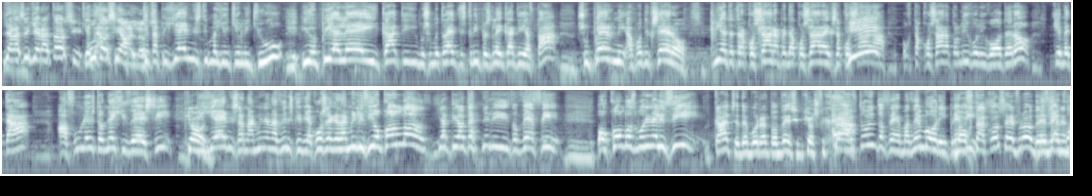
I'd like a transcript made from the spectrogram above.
Για να σε κερατώσει, Και ούτω τα- ή άλλω. Και τα πηγαίνεις στη Μαγιοκελικιού, η οποία λέει κάτι, σου μετράει τις τρύπες, λέει κάτι για αυτά. Σου παίρνει, από ό,τι ξέρω, μία 400, 500, 600, 800 το λίγο λιγότερο. Και μετά, αφού λέει τον έχει δέσει, Ποιον; πηγαίνεις σαν να μην αναδίνει και 200 για να μην λυθεί ο κόμπος. Γιατί όταν είναι το δέσει, ο κόμπος μπορεί να λυθεί. Κάτσε, δεν μπορεί να τον δέσει πιο σφιχτά. Ε, αυτό είναι το θέμα, δεν μπορεί. Με Πρέπει... 800 ευρώ δεν Με 200 δεν είναι.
